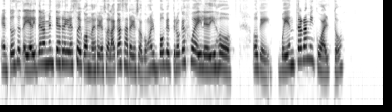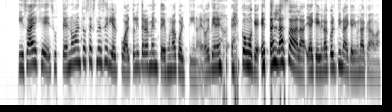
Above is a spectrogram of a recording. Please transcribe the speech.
Entonces ella literalmente regresó y cuando regresó a la casa, regresó con el bucket, creo que fue, y le dijo, ok, voy a entrar a mi cuarto. Y sabes que si ustedes no van a Sex and the City, el cuarto literalmente es una cortina. Y lo que tiene es como que esta es la sala y aquí hay una cortina y aquí hay una cama.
